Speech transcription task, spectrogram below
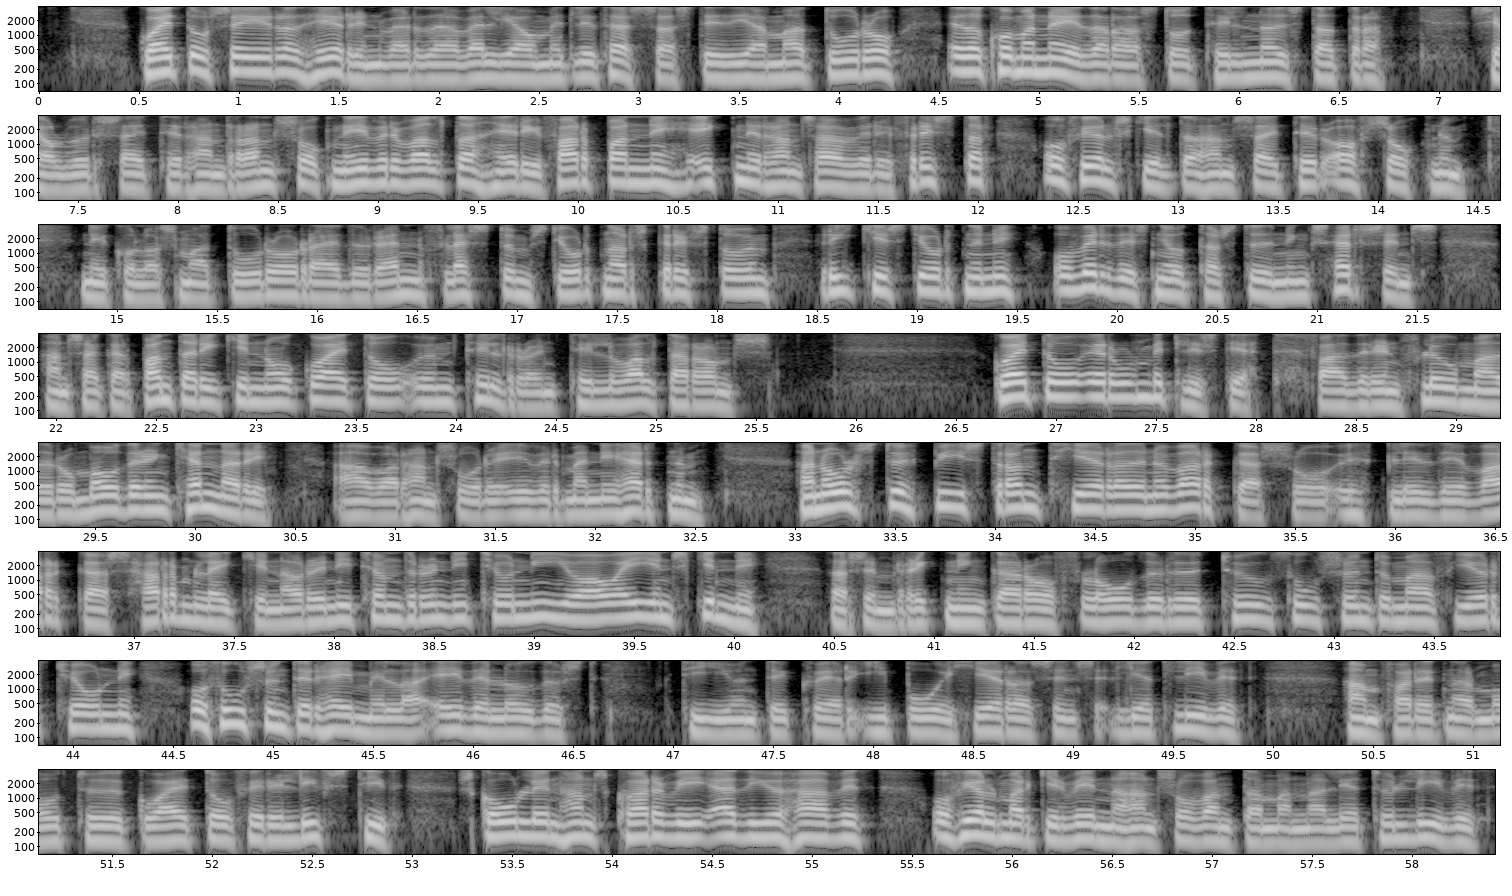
Guaidó segir að herin verði að velja á milli þess að styðja Maduro eða koma neyðaraðstóð til nöðstadra. Sjálfur sætir hann rannsókn yfirvalda, er í farbanni, eignir hans hafa verið fristar og fjölskylda hans sætir ofsóknum. Nicolás Maduro ræður enn flestum stjórnarskrifstofum, ríkistjórninni og virðisnjóta stuðnings hersins. Hann sakar bandaríkin og Guaidó um tilraun til valdaráns. Guaidó er úr millistjett, fadurinn flugmaður og móðurinn kennari, afar hans voru yfirmenn í hernum. Hann ólst upp í strandhjeraðinu Vargas og upplifði Vargas harmleikin árið 1999 á eigin skinni þar sem rigningar og flóðurðu 2000 af fjörtjóni og þúsundir heimila eðilögðust. Tíundi hver íbúi hjeraðsins létt lífið. Hamfarinnar mótuðu Guaidó fyrir lífstíð, skólinn hans kvarfi eðju hafið og fjölmarkir vinna hans og vandamanna letu lífið.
